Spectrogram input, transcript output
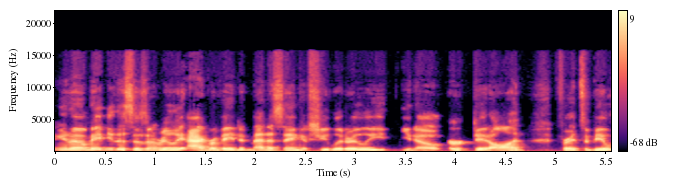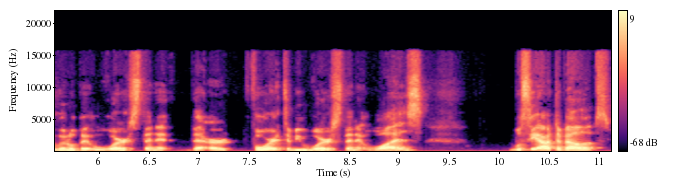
you know, maybe this isn't really aggravated menacing if she literally, you know, irked it on for it to be a little bit worse than it that or for it to be worse than it was. We'll see how it develops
